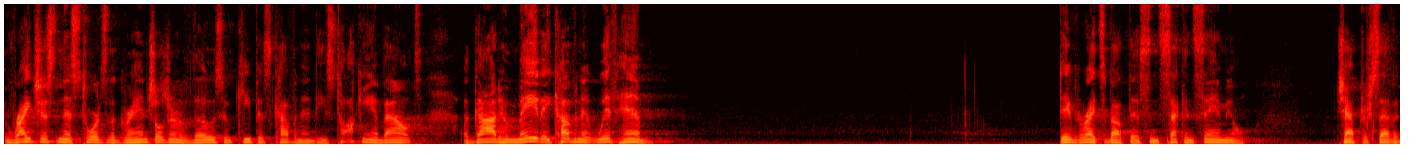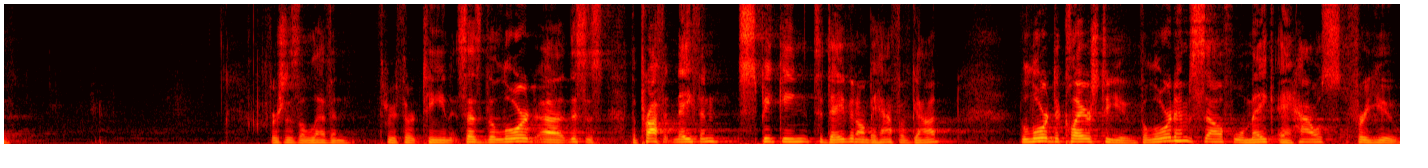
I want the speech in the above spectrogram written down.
righteousness towards the grandchildren of those who keep his covenant, he's talking about a God who made a covenant with him. David writes about this in 2 Samuel chapter 7 verses 11 through 13. It says, The Lord, uh, this is the prophet Nathan speaking to David on behalf of God. The Lord declares to you, The Lord himself will make a house for you.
